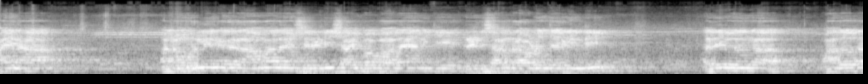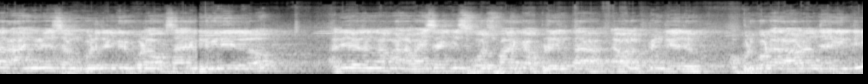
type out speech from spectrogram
ఆయన మన మురళీనగర్ రామాలయం షిరిడి సాయిబాబా ఆలయానికి రెండుసార్లు రావడం జరిగింది. అదేవిధంగా మాధవదార్ ఆంజనేయ స్వామి గుడి దగ్గర కూడా ఒకసారి ఎనిమిదేళ్ళలో అదేవిధంగా మన వైశాఖి స్పోర్ట్స్ పార్క్ అప్పుడు ఇంత డెవలప్మెంట్ లేదు అప్పుడు కూడా రావడం జరిగింది.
